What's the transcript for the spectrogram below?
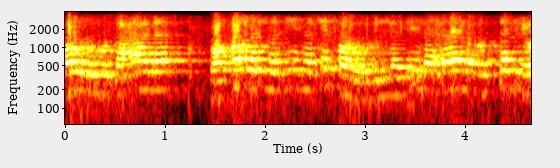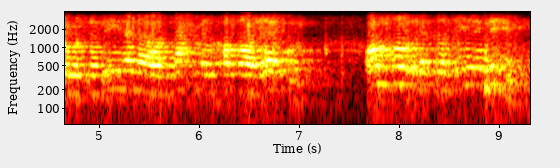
قوله تعالى وقال الذين كفروا للذين آمنوا اتبعوا سبيلنا ولنحمل خطاياكم. انظر إلى التغيير بهم.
